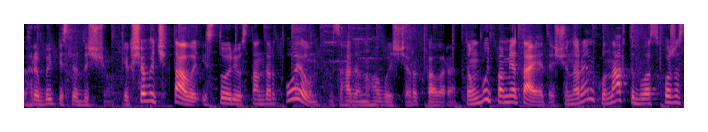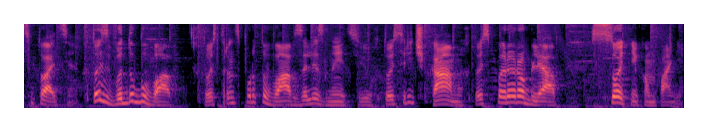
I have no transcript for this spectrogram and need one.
гриби після дощу. Якщо ви читали історію Standard Oil, згаданого вище Рокфеллера, то, мабуть, пам'ятаєте, що на ринку нафти була схожа ситуація: хтось видобував, хтось транспортував залізницею, хтось річками, хтось переробляв сотні компаній.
